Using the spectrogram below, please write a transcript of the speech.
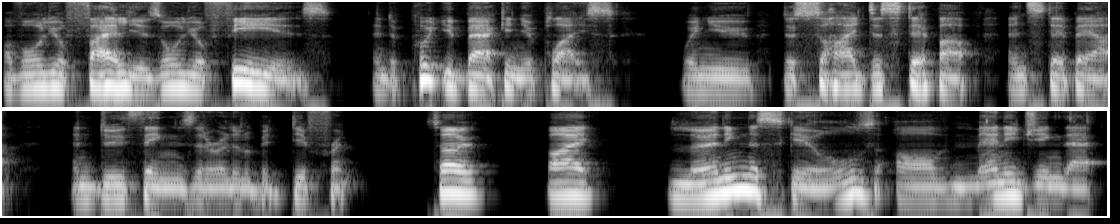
of all your failures, all your fears, and to put you back in your place when you decide to step up and step out and do things that are a little bit different. So, by learning the skills of managing that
